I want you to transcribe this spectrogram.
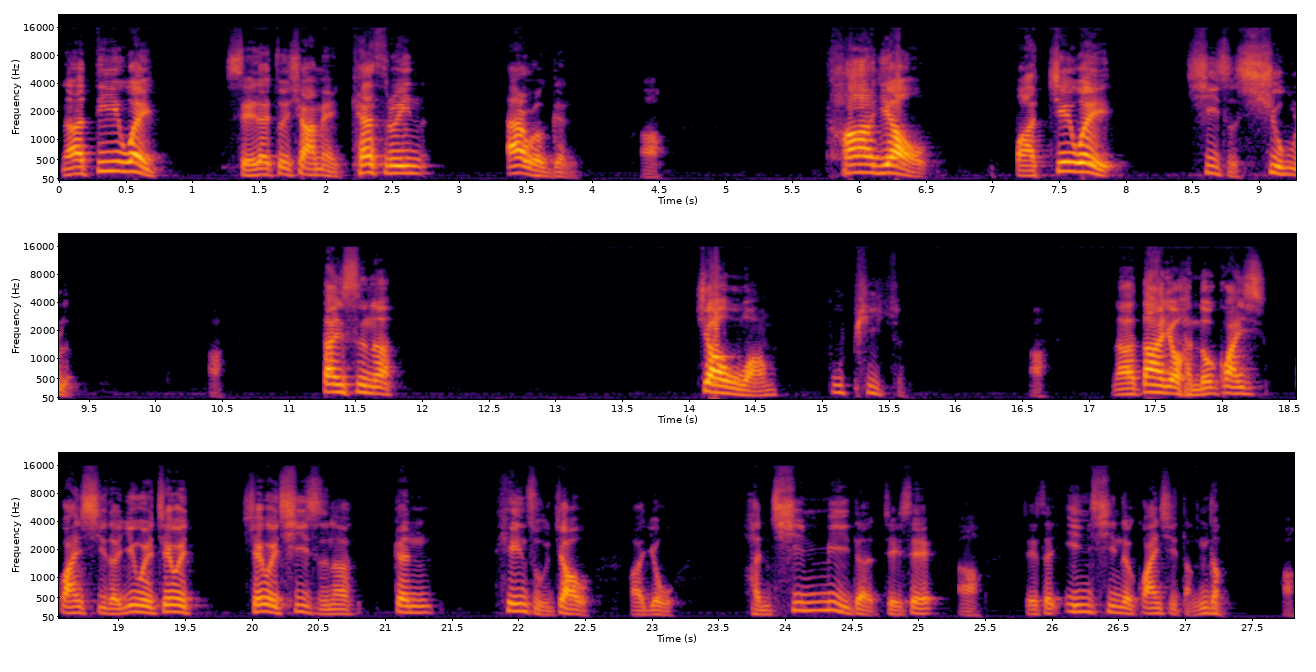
那第一位写在最下面，Catherine Aragon 啊，他要把这位妻子休了。啊但是呢，教王不批准，啊，那当然有很多关系关系的，因为这位这位妻子呢，跟天主教啊有很亲密的这些啊这些姻亲的关系等等啊，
